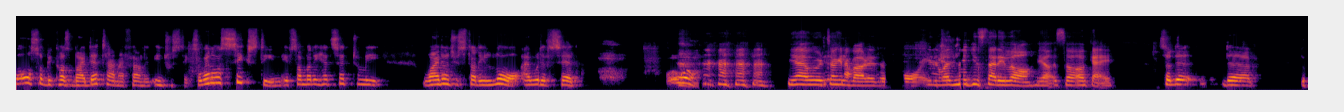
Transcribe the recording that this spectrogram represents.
also because by that time I found it interesting. So when I was 16, if somebody had said to me, Why don't you study law? I would have said, Oh. yeah, we were talking about it. Yeah, what made you study law? Yeah, so okay. So the the the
